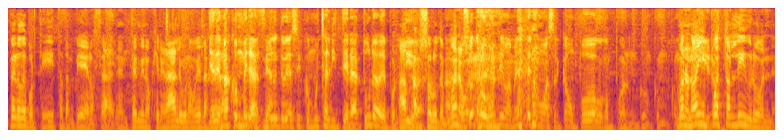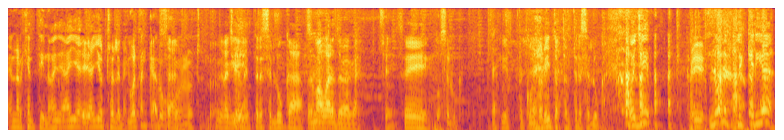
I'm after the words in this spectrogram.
pero deportista también, o sea, en términos generales uno ve la Y además, con, mira, te voy a decir, con mucha literatura deportiva. Ah, absolutamente. bueno, nosotros últimamente nos hemos acercado un poco con. con, bueno, no hay impuestos al libro en, en Argentina, hay, hay, otro elemento. Igual tan caro. O sea, por ¿sí? 13 lucas. Pero más barato que acá. Sí. sí. 12 lucas. Con Dorito están 13 lucas. Oye, no les, quería,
